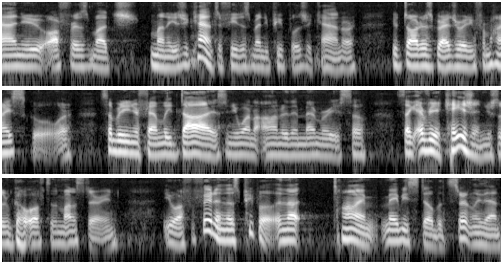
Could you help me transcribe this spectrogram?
and you offer as much money as you can to feed as many people as you can, or your daughter's graduating from high school, or somebody in your family dies and you want to honor their memory. So it's like every occasion you sort of go off to the monastery and you offer food. And those people in that time, maybe still, but certainly then,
